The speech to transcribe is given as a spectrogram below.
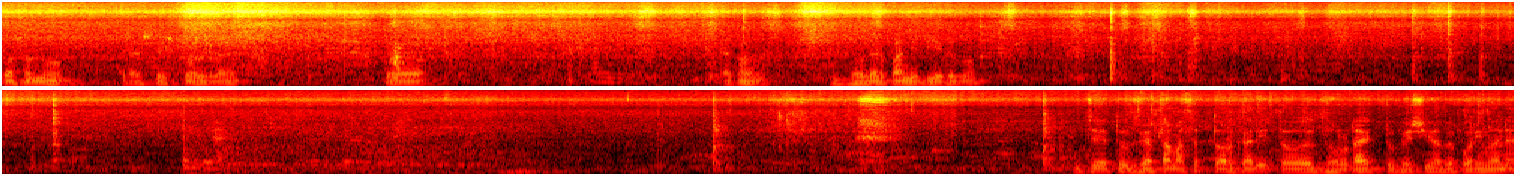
কষানো প্রায় শেষ পর্যায়ে। তো এখন ঝোলের পানি দিয়ে দেবো। যেহেতু জেতা মাছের তরকারি তো ঝোলটা একটু বেশি হবে পরিমাণে।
